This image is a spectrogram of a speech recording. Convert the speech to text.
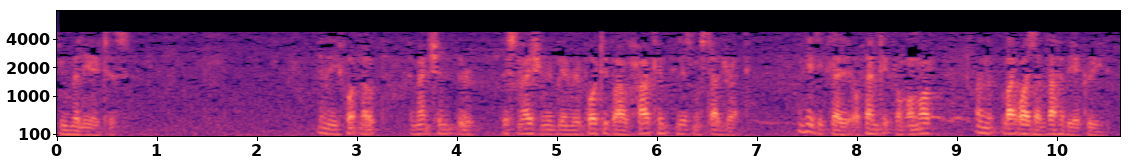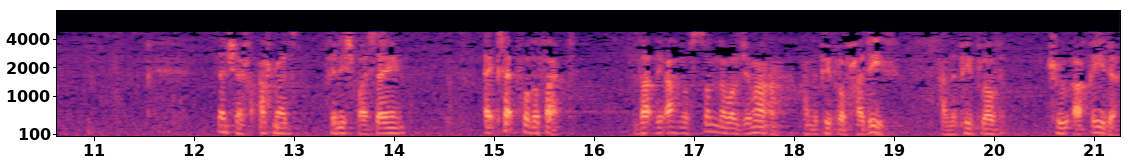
humiliate us. In the footnote, I mentioned this narration had been reported by Al-Hakim in his Mustadrak. And he declared it authentic from Umar, and likewise Al-Dhahabi agreed. Then Shaykh Ahmad finished by saying, except for the fact that the Ahlul Sunnah wal Jama'ah and the people of Hadith and the people of true Aqidah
